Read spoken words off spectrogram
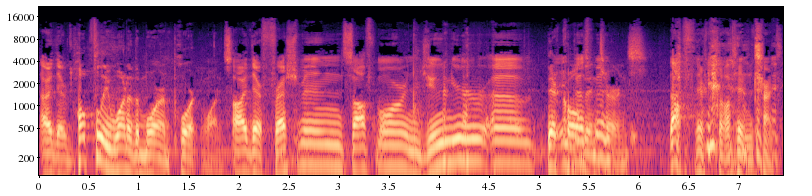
Are there hopefully one of the more important ones? Are there freshmen, sophomore, and junior? Uh, They're called interns. Oh, they're called interns.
